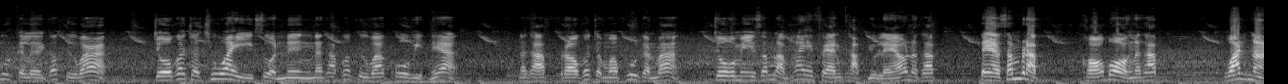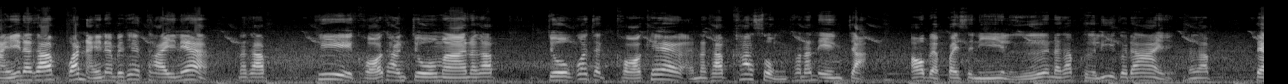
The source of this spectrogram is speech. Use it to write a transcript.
พูดกันเลยก็คือว่าโจก็จะช่วยอีกส่วนหนึ่งนะครับ ก็คือว่าโควิดเนี่ยนะครับ เราก็จะมาพูดกันว่า โจมีสำหรับให้แฟนคลับอยู่แล้วนะครับ แต่สำหรับ ขอบอกนะครับ วัดไหนนะครับ วัดไหนในประเทศไทยเนี่ยนะครับ ที่ขอทางโจมานะครับ โจก็จะขอแค่นะครับ ค่าส่งเท่านั้นเองจะเอาแบบไปรษณีย์หรือนะครับเคอรี่ก็ได้นะครับ แต่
